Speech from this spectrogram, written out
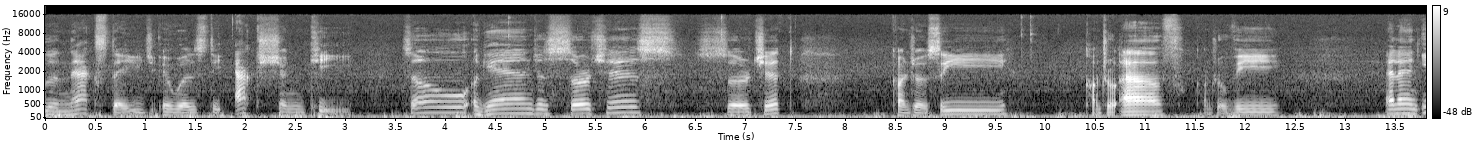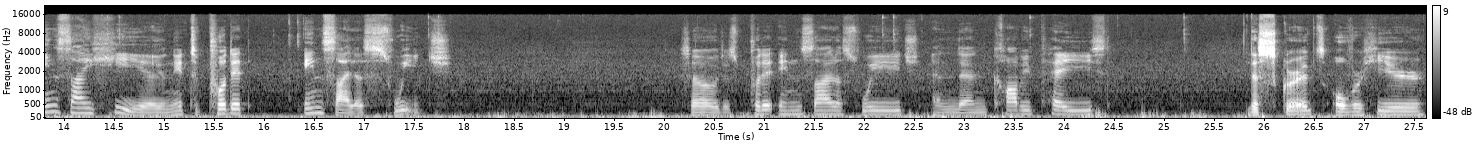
the next stage. It was the action key. So again just search this. Search it. Control C control F control V. And then inside here you need to put it inside a switch. So just put it inside a switch and then copy paste the scripts over here.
